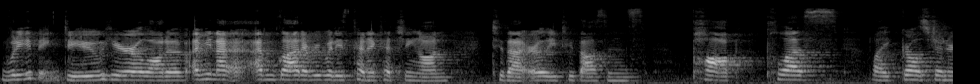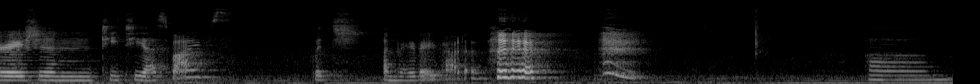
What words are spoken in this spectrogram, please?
what do you think? Do you hear a lot of? I mean, I, I'm glad everybody's kind of catching on to that early 2000s pop plus like Girls' Generation TTS vibes, which I'm very, very proud of. um,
